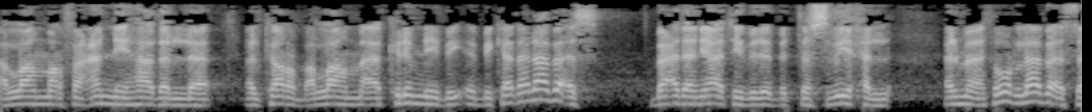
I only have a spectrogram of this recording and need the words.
اللهم ارفع عني هذا الكرب. اللهم أكرمني بكذا. لا بأس. بعد أن يأتي بالتسبيح المأثور لا بأس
